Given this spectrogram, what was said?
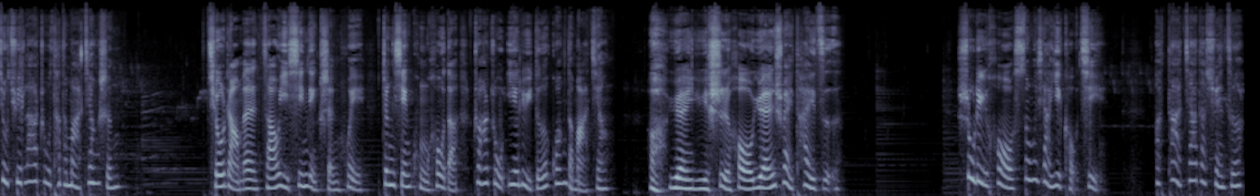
就去拉住他的马缰绳。”酋长们早已心领神会，争先恐后的抓住耶律德光的马缰。啊！愿与事后元帅太子。树立后松下一口气。啊，大家的选择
